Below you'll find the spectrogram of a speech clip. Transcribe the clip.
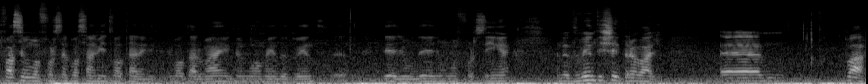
façam uma força para o Samit voltar, voltar bem, que o homem anda doente. Uh, dê-lhe um, dê uma forcinha. Anda doente e cheio de trabalho. Uh, pá,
